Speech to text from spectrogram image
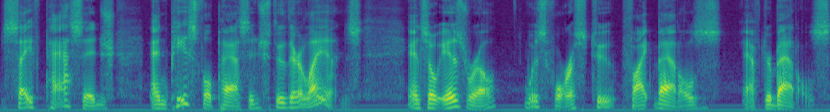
safe passage and peaceful passage through their lands. And so Israel was forced to fight battles after battles.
